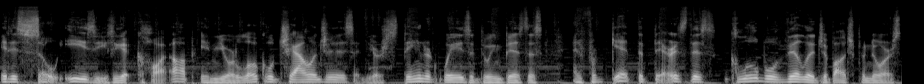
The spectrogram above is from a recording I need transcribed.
It is so easy to get caught up in your local challenges and your standard ways of doing business and forget that there is this global village of entrepreneurs,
